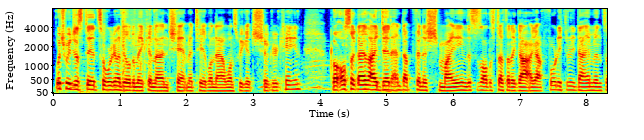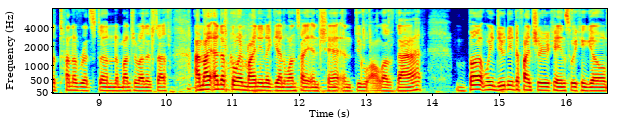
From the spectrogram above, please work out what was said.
which we just did, so we're going to be able to make an enchantment table now once we get sugarcane. But also, guys, I did end up finish mining. This is all the stuff that I got. I got 43 diamonds, a ton of redstone, and a bunch of other stuff. I might end up going mining again once I enchant and do all of that. But we do need to find sugarcane so we can go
